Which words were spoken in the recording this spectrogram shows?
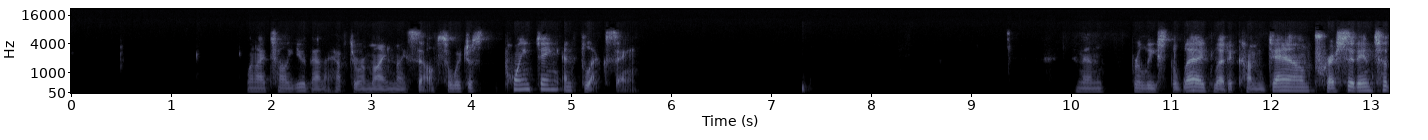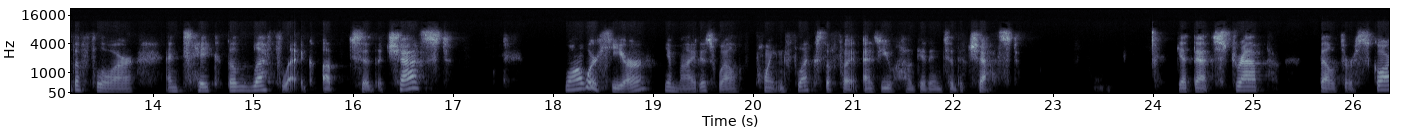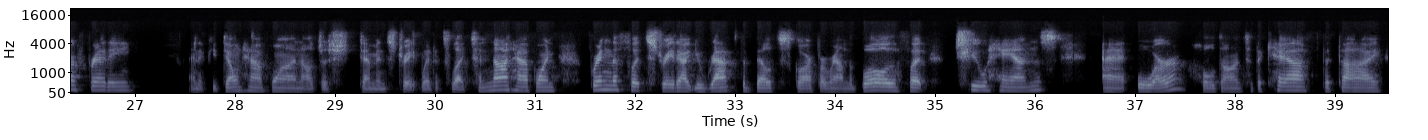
When I tell you that, I have to remind myself. So we're just pointing and flexing. And then release the leg, let it come down, press it into the floor, and take the left leg up to the chest. While we're here, you might as well point and flex the foot as you hug it into the chest. Get that strap, belt, or scarf ready. And if you don't have one, I'll just demonstrate what it's like to not have one. Bring the foot straight out. You wrap the belt scarf around the ball of the foot, two hands, and, or hold on to the calf, the thigh.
